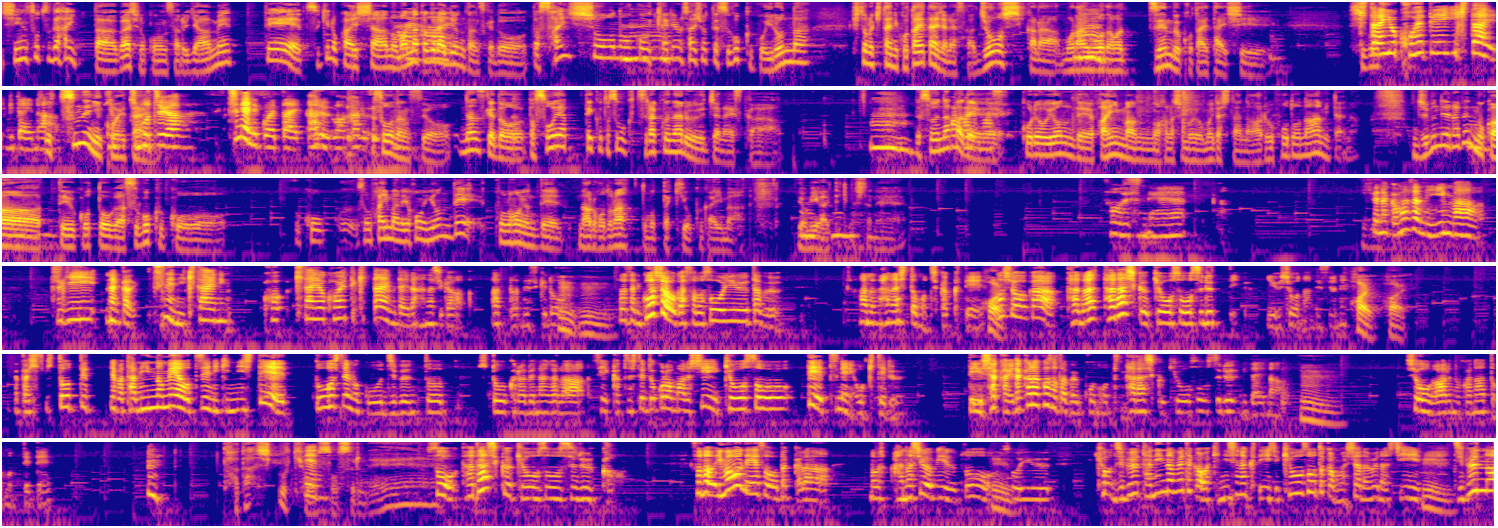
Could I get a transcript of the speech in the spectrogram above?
新卒で入った外資のコンサル辞めて、次の会社の真ん中ぐらいで読んでたんですけど、やっぱ最初のこうんうキャリアの最初ってすごくこういろんな人の期待に応えたいじゃないですか。上司からもらうオーダーは全部応えたいし、仕事期待を超えていきたいみたいな常に超え気たい。持ちが常に超えたい。ある、わかる。そうなんですよ。なんですけど、やっぱそうやっていくとすごく辛くなるじゃないですか。うんで、そういう中でこれを読んで、ファインマンの話も思い出したなるほどな、みたいな。自分で選べるのかっていうことがすごくこう、こう、そのファインマンの本を読んで、この本を読んで、なるほどなと思った記憶が今、蘇ってきましたね。そうですね。で、なんかまさに今、次、なんか常に期待に、こ期待を超えていきたいみたいな話があったんですけど、うんうん。まさに五章がそのそういう多分、あの話とも近くて、はい五章がただ正しく競争するっていう章なんですよね。はい、はい。やっぱひ人って、やっぱ他人の目を常に気にして、どうしてもこう自分と人を比べながら生活してるところもあるし、競争って常に起きてるっていう社会だからこそ多分この正しく競争するみたいなうん。章があるのかなと思ってて。正しく競争するね。そう、正しく競争するか。その今までそう、だから、の話を見ると、うんそういう、自分他人の目とかは気にしなくていいし、競争とかもしちゃダメだし、うん。自分の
